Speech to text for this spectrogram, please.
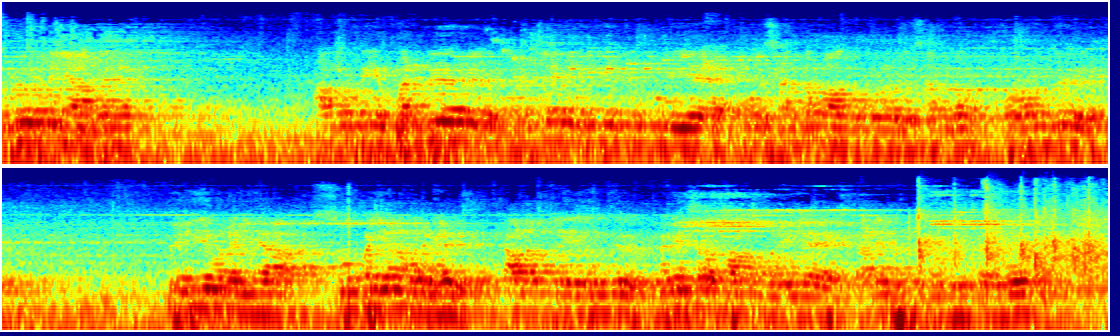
உறுதுணையாக அவருடைய பல்வேறு பிரச்சனைகளுக்கு இருக்கக்கூடிய ஒரு சங்கமாக ஒரு சங்கம் தொடர்ந்து பெரியவர் ஐயா சுப்பையா அவர்கள் காலத்தில் இருந்து மிக சிறப்பான முறையில் நடைபெற்று கொண்டிருக்கிறது.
